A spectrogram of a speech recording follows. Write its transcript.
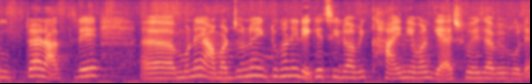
দুধটা রাত্রে মনে আমার জন্য একটুখানি রেখেছিল। আমি খাইনি, আমার গ্যাস হয়ে যাবে বলে।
